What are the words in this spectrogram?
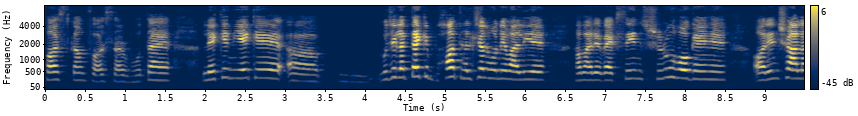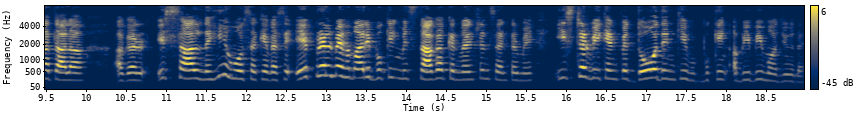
first come first serve ہوتا ہے۔ لیکن یہ کہ مجھے لگتا ہے کہ بہت ہلچل ہونے والی ہے۔ ہمارے ویکسین شروع ہو گئے ہیں اور ان شاء اللہ تعالیٰ اگر اس سال نہیں ہو سکے ویسے اپریل میں ہماری بکنگ مساگا کنونشن سینٹر میں ایسٹر ویکینڈ پہ دو دن کی بکنگ ابھی بھی موجود ہے۔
